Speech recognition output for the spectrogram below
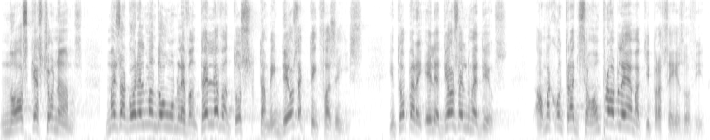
Nós questionamos. Mas agora ele mandou um homem levantar, ele levantou, também Deus é que tem que fazer isso. Então, peraí, ele é Deus ou ele não é Deus? Há uma contradição, há um problema aqui para ser resolvido.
